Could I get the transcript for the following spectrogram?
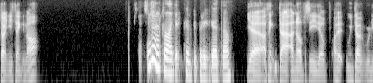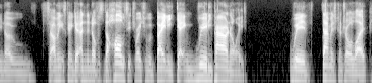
Don't you think not? Yeah, I feel like it could be pretty good though. Yeah, I think that, and obviously they'll, we don't really know. So I mean, it's going to get, and then obviously the whole situation with Bayley getting really paranoid with damage control, like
